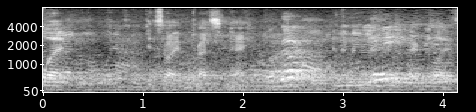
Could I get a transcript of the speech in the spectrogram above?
what? So I press pay, and then I realize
